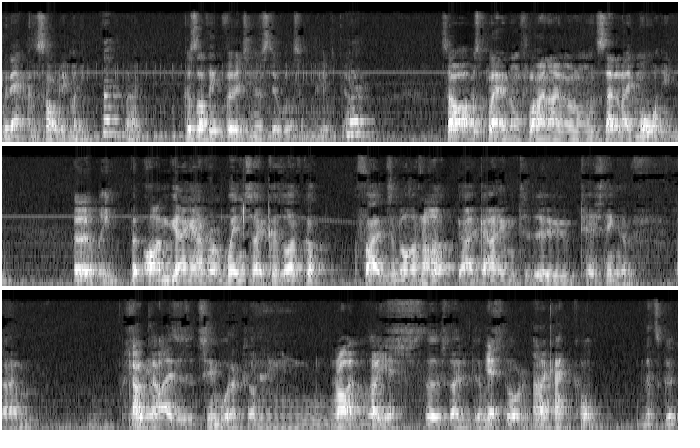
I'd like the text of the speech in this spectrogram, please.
Without consulting me? No. No. Because I think Virgin has still got some deals going. No. So I was planning on flying over on Saturday morning, early. but I'm going over on Wednesday because I've got Fogs and I've Right. got are going to do testing of um, Okay. simulators at SimWorks on, Right. on Oh, yeah. Thursday to do a story. Okay, cool. That's good.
